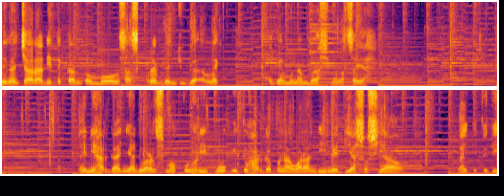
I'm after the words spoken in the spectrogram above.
Dengan cara ditekan tombol subscribe dan juga like agar menambah semangat saya. Nah ini harganya 250.000 itu harga penawaran di media sosial. Baik itu di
